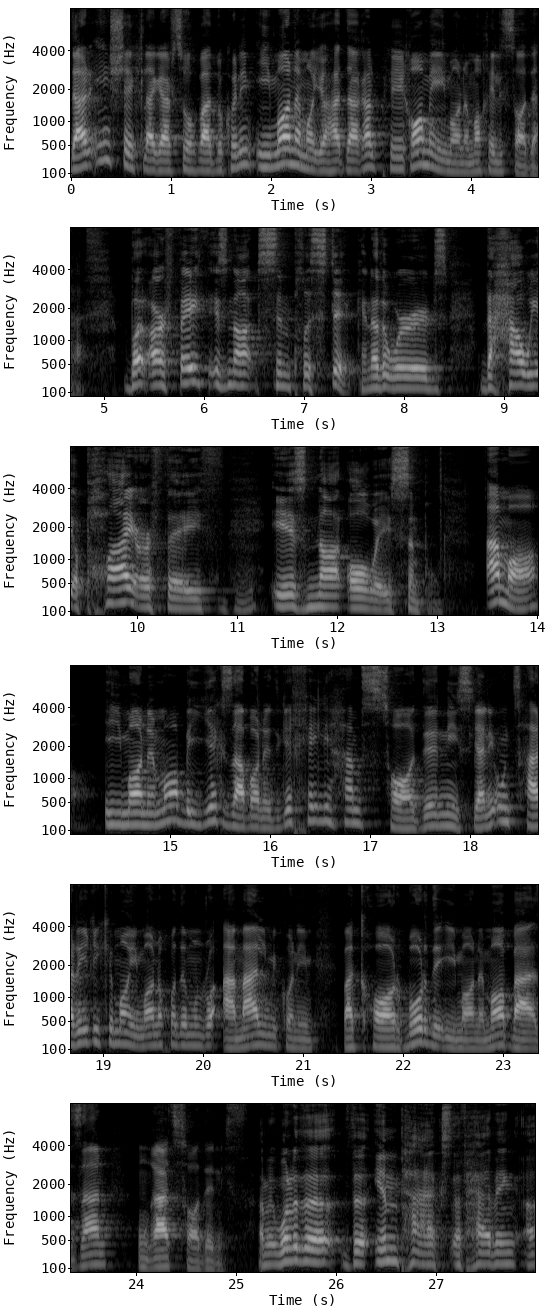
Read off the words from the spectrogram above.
در این شکل اگر صحبت بکنیم ایمان ما یا حداقل پیغام ایمان ما خیلی ساده هست But our faith is not simplistic. In other words, the how we apply our faith is not always simple. اما ایمان ما به یک زبان دیگه خیلی هم ساده نیست یعنی اون طریقی که ما ایمان خودمون رو عمل می‌کنیم و کاربرد ایمان ما بعضا اونقدر ساده نیست I mean, one of the, the impacts of having a,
